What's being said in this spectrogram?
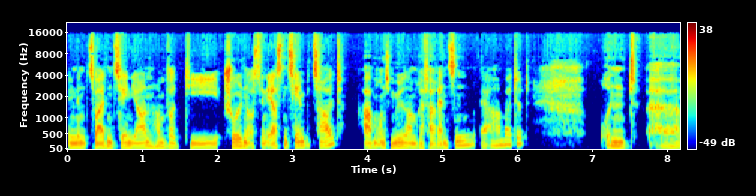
In den zweiten zehn Jahren haben wir die Schulden aus den ersten zehn bezahlt, haben uns mühsam Referenzen erarbeitet und äh,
